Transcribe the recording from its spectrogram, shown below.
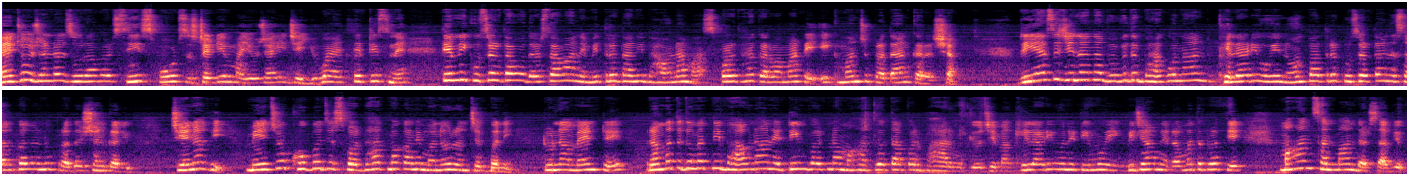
Major general Zorawar Singh sports સ્ટેડિયમમાં યોજાઈ, જે યુવા એથ્લેટિક્સને તેમની કુશળતાઓ દર્શાવવા અને મિત્રતાની ભાવનામાં સ્પર્ધા કરવા માટે એક મંચ પ્રદાન કરે છે. રિયાસી જિલ્લાના વિવિધ ભાગોના ખેલાડીઓએ નોંધપાત્ર કુશળતા અને સંકલનનું પ્રદર્શન કર્યું. જેનાથી મેચો ખૂબ જ સ્પર્ધાત્મક અને મનોરંજક બની. ટુર્નામેન્ટે રમતગમતની ભાવના અને ટીમવર્કના મહત્વતા પર ભાર મૂક્યો, જેમાં ખેલાડીઓ અને ટીમો એકબીજા અને રમત પ્રત્યે મહાન સન્માન દર્શાવ્યું.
